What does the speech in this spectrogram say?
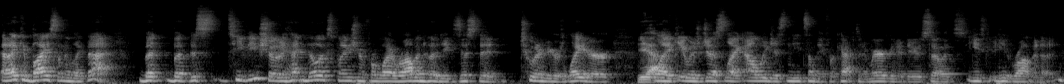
And I can buy something like that. But but this TV show it had no explanation for why Robin Hood existed 200 years later. Yeah. Like it was just like oh we just need something for Captain America to do, so it's he's he's Robin Hood.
